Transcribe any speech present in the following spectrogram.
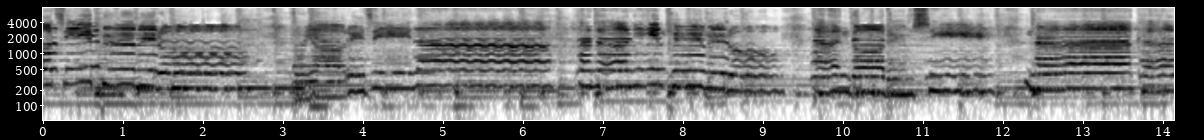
아버지 품으로 보혈을 지나 하나님 품으로 한 걸음씩 나가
